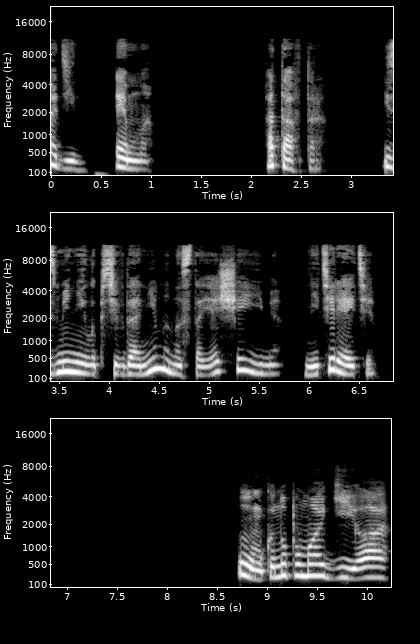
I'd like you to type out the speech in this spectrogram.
1. Эмма. От автора. Изменила псевдоним на настоящее имя. Не теряйте. Умка, ну помоги, а!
